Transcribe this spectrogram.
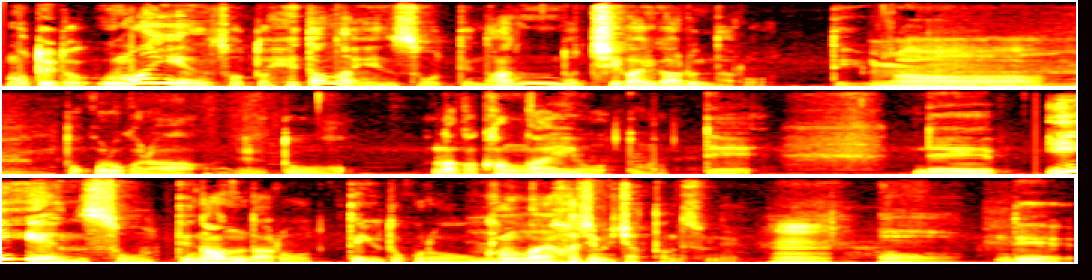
もっと言うとうまい演奏と下手な演奏って何の違いがあるんだろうっていうところから、えっと、なんか考えようと思ってでいい演奏ってなんだろうっていうところを考え始めちゃったんですよね。うん。おうで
